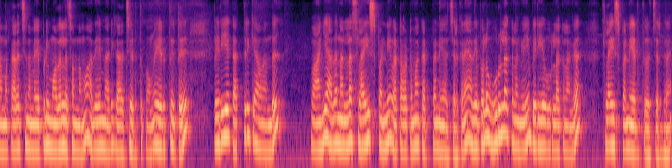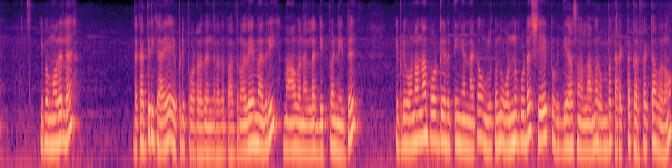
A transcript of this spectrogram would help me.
நம்ம கரைச்சி நம்ம எப்படி முதல்ல சொன்னோமோ அதே மாதிரி கரைச்சி எடுத்துக்கோங்க. எடுத்துக்கிட்டு பெரிய கத்திரிக்காய் வந்து வாங்கி அதை நல்லா ஸ்லைஸ் பண்ணி வட்ட வட்டமாக கட் பண்ணி வச்சுருக்கிறேன். அதே போல் உருளைக்கிழங்கையும் பெரிய உருளைக்கிழங்க ஸ்லைஸ் பண்ணி எடுத்து வச்சுருக்கிறேன். இப்போ முதல்ல இந்த கத்திரிக்காயை எப்படி போடுறதுங்கிறத பார்த்துருவோம். அதே மாதிரி மாவை நல்லா டிப் பண்ணிவிட்டு இப்படி ஒன்று ஒன்றா போட்டு எடுத்திங்கன்னாக்கா உங்களுக்கு வந்து ஒன்று கூட ஷேப்பு வித்தியாசம் இல்லாமல் ரொம்ப கரெக்டாக பர்ஃபெக்டாக வரும்.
